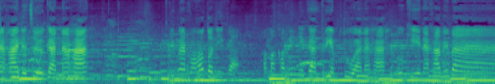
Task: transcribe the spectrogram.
นะคะ เดี๋ยวเจอกันนะคะทีมงานของเขาตอนนี้ก็ทำมาคำนึงในการเตรียมตัวนะคะ โอเคนะคะ บ๊ายบาย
